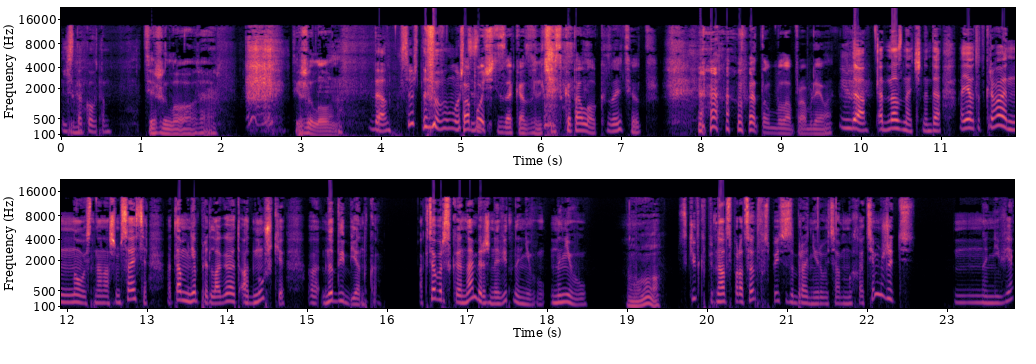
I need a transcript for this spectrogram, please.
Или с какого там. Тяжело, да. Тяжело. Да, все, что вы можете... По почте заказывали, через каталог, знаете, вот. В этом была проблема. Да, однозначно, да. А я вот открываю новость на нашем сайте, а там мне предлагают однушки э, на Дыбенко. Октябрьская набережная, вид на Неву. На Неву. О, Скидка 15%, успейте забронировать. А мы хотим жить на Неве?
